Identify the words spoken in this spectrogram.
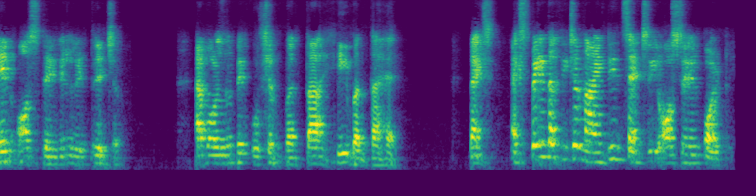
in Australian literature Aboriginal पे क्वेश्चन बनता ही बनता है next explain the feature 19th century Australian poetry.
